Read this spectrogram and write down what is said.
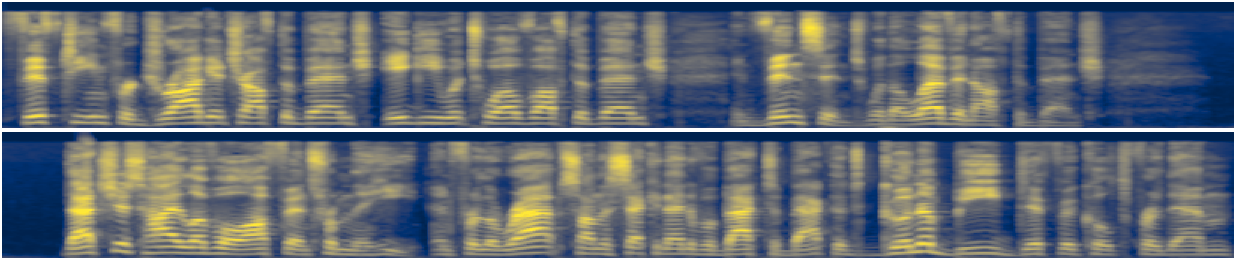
15 for Dragic off the bench, Iggy with 12 off the bench, and Vincent with 11 off the bench. That's just high level offense from the Heat. And for the Raps on the second night of a back to back, that's going to be difficult for them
